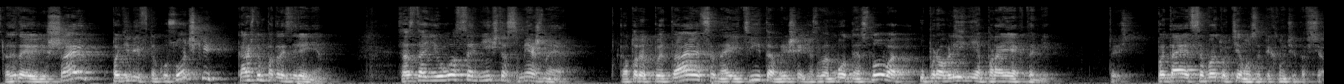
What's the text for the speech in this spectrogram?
Когда ее решают, поделив на кусочки каждым подразделением. Создается нечто смежное, которое пытается найти там решение, сейчас это модное слово, управление проектами. То есть пытается в эту тему запихнуть это все.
